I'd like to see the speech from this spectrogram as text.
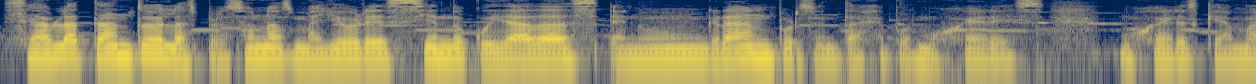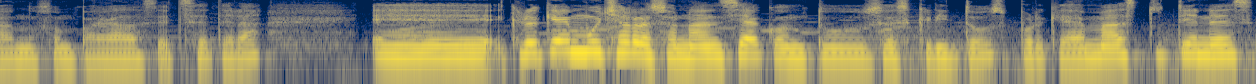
se habla tanto de las personas mayores siendo cuidadas en un gran porcentaje por mujeres, mujeres que además no son pagadas, etcétera. Eh, creo que hay mucha resonancia con tus escritos, porque además tú tienes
